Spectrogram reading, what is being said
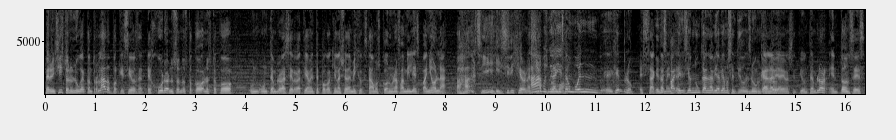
Pero insisto, en un lugar controlado, porque sí, o sea, te juro, nosotros nos tocó, nos tocó un, un temblor hace relativamente poco aquí en la Ciudad de México, que estábamos con una familia española, Ajá, sí. y sí dijeron así. ah, pues mira, ahí está un buen ejemplo. En Exactamente. España decían, nunca en la vida habíamos sentido un Nunca en la temblor". vida habíamos sentido un temblor. Entonces,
